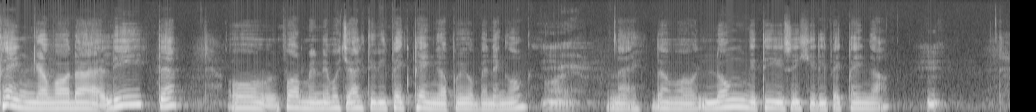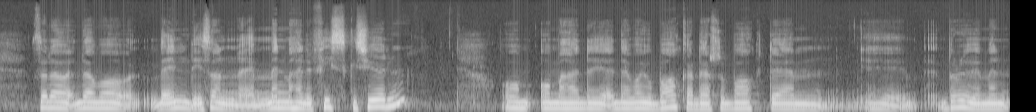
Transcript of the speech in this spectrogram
penger var det lite. Og far min det var ikke alltid de fikk penger på jobben engang. Nei. Nei, det var lange tider så ikke de fikk penger. Så det, det var veldig sånn Men vi hadde fisk i sjøen. Og, og hadde, det var jo baker der som bakte eh, brød, men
